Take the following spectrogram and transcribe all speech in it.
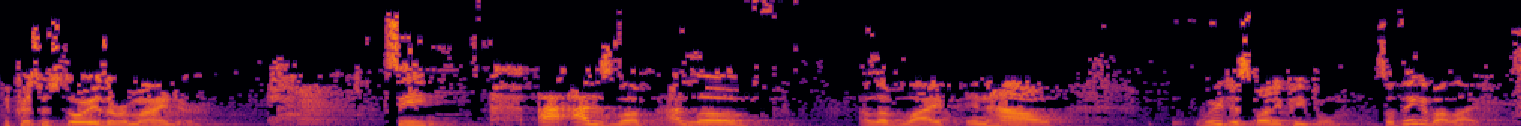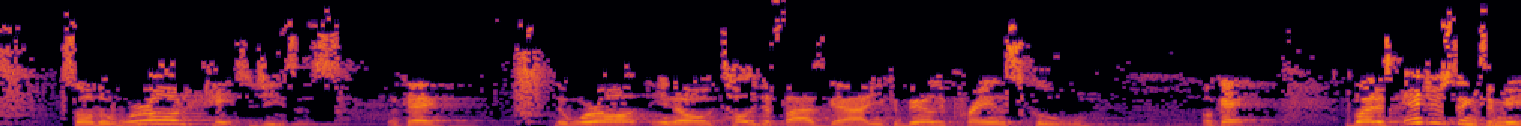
the Christmas story is a reminder. See, I, I just love, I love, I love life and how we're just funny people. So think about life. So the world hates Jesus, okay? The world, you know, totally defies God. You can barely pray in school, okay? But it's interesting to me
